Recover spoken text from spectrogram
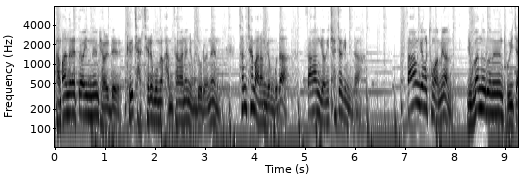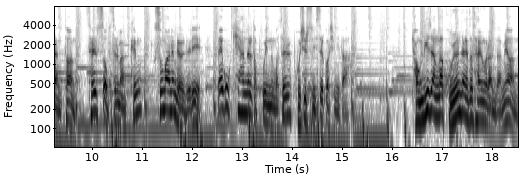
밤하늘에 떠 있는 별들 그 자체를 보며 감상하는 용도로는 천체 만안경보다 쌍안경이 최적입니다. 쌍안경을 통하면 육안으로는 보이지 않던 셀 수 없을 만큼 수많은 별들이 빼곡히 하늘을 덮고 있는 것을 보실 수 있을 것입니다. 경기장과 공연장에서 사용을 한다면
